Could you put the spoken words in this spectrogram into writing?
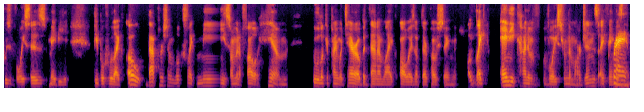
whose voices, maybe people who like, oh, that person looks like me, so I'm going to follow him. Who look at Pinewood Tarot, but then I'm like always up there posting like any kind of voice from the margins. I think right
